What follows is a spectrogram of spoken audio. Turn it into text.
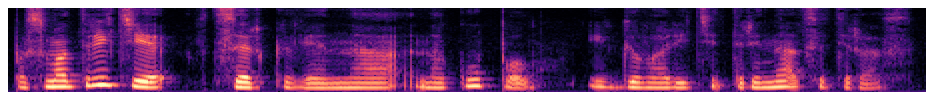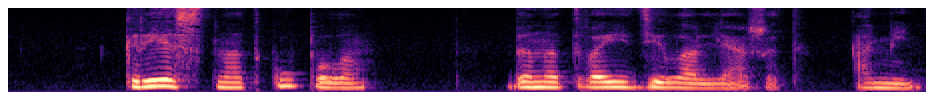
посмотрите в церкви на, на купол и говорите 13 раз – крест над куполом, да на твои дела ляжет. Аминь.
